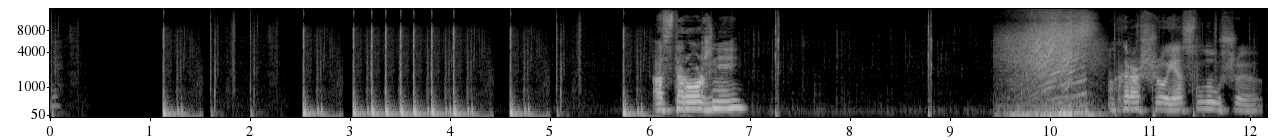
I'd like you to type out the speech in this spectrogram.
Осторожней. Хорошо, я слушаю.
